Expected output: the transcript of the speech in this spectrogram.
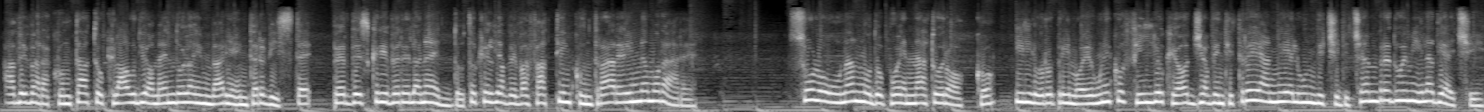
Aveva raccontato Claudio Amendola in varie interviste, per descrivere l'aneddoto che li aveva fatti incontrare e innamorare. Solo un anno dopo è nato Rocco, il loro primo e unico figlio che oggi ha 23 anni e l'11 dicembre 2010.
